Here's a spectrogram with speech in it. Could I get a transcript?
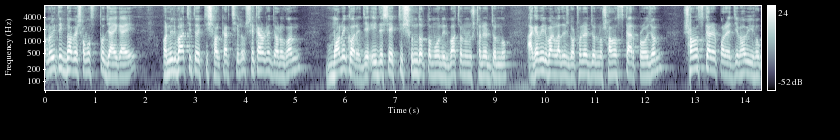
অনৈতিকভাবে সমস্ত জায়গায় অনির্বাচিত একটি সরকার ছিল, সে কারণে জনগণ মনে করে যে এই দেশে একটি সুন্দরতম নির্বাচন অনুষ্ঠানের জন্য, আগামীর বাংলাদেশ গঠনের জন্য সংস্কার প্রয়োজন। সংস্কারের পরে যেভাবেই হোক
